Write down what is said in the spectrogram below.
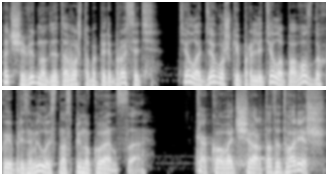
очевидно для того, чтобы перебросить, тело девушки пролетело по воздуху и приземлилось на спину Куэнса. «Какого чёрта ты творишь?»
